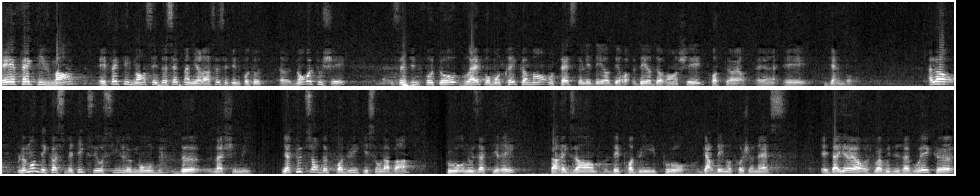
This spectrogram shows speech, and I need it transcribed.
Et effectivement, effectivement, c'est de cette manière-là. Ça, c'est une photo euh, non retouchée. C'est une photo vraie pour montrer comment on teste les déodorants chez Procter et Gamble. Alors, le monde des cosmétiques, c'est aussi le monde de la chimie. Il y a toutes sortes de produits qui sont là-bas. pour nous attirer. Par exemple, des produits pour garder notre jeunesse. Et d'ailleurs, je dois vous avouer que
